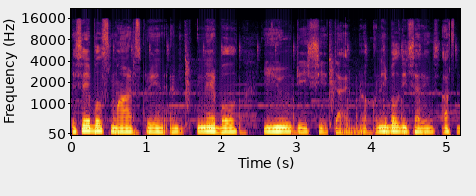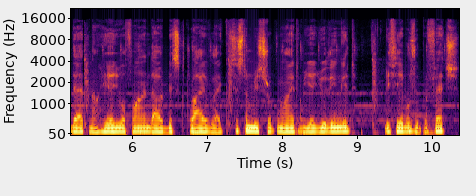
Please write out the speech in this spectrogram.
disable smart screen and enable UTC time. Now enable these settings. After that, now here you will find out disk drive like system restore command. We are using it. Disable superfetch.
